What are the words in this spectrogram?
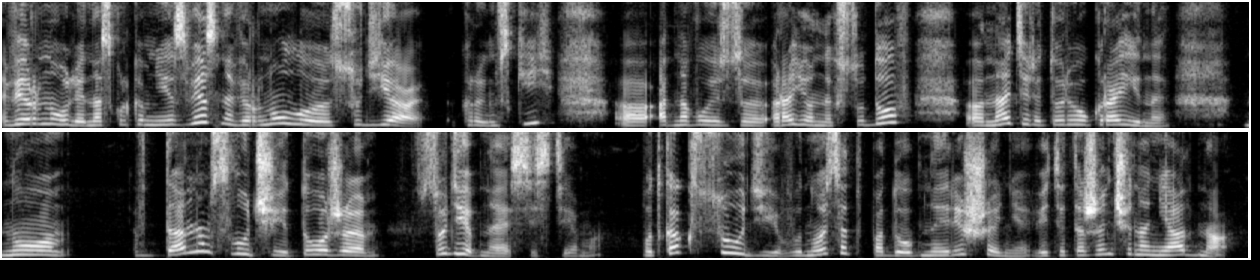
вернули, насколько мне известно, вернул судья Крымский, э, одного из районных судов э, на территории Украины. Но в данном случае тоже судебная система. Вот как судьи выносят подобные решения? Ведь эта женщина не одна –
